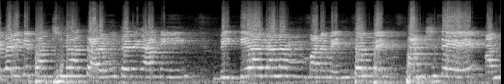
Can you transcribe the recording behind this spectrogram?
ఎవరికి పంచినా తరుగుతుంది కానీ విద్యాధనం మనం ఎంత పంచితే అంత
